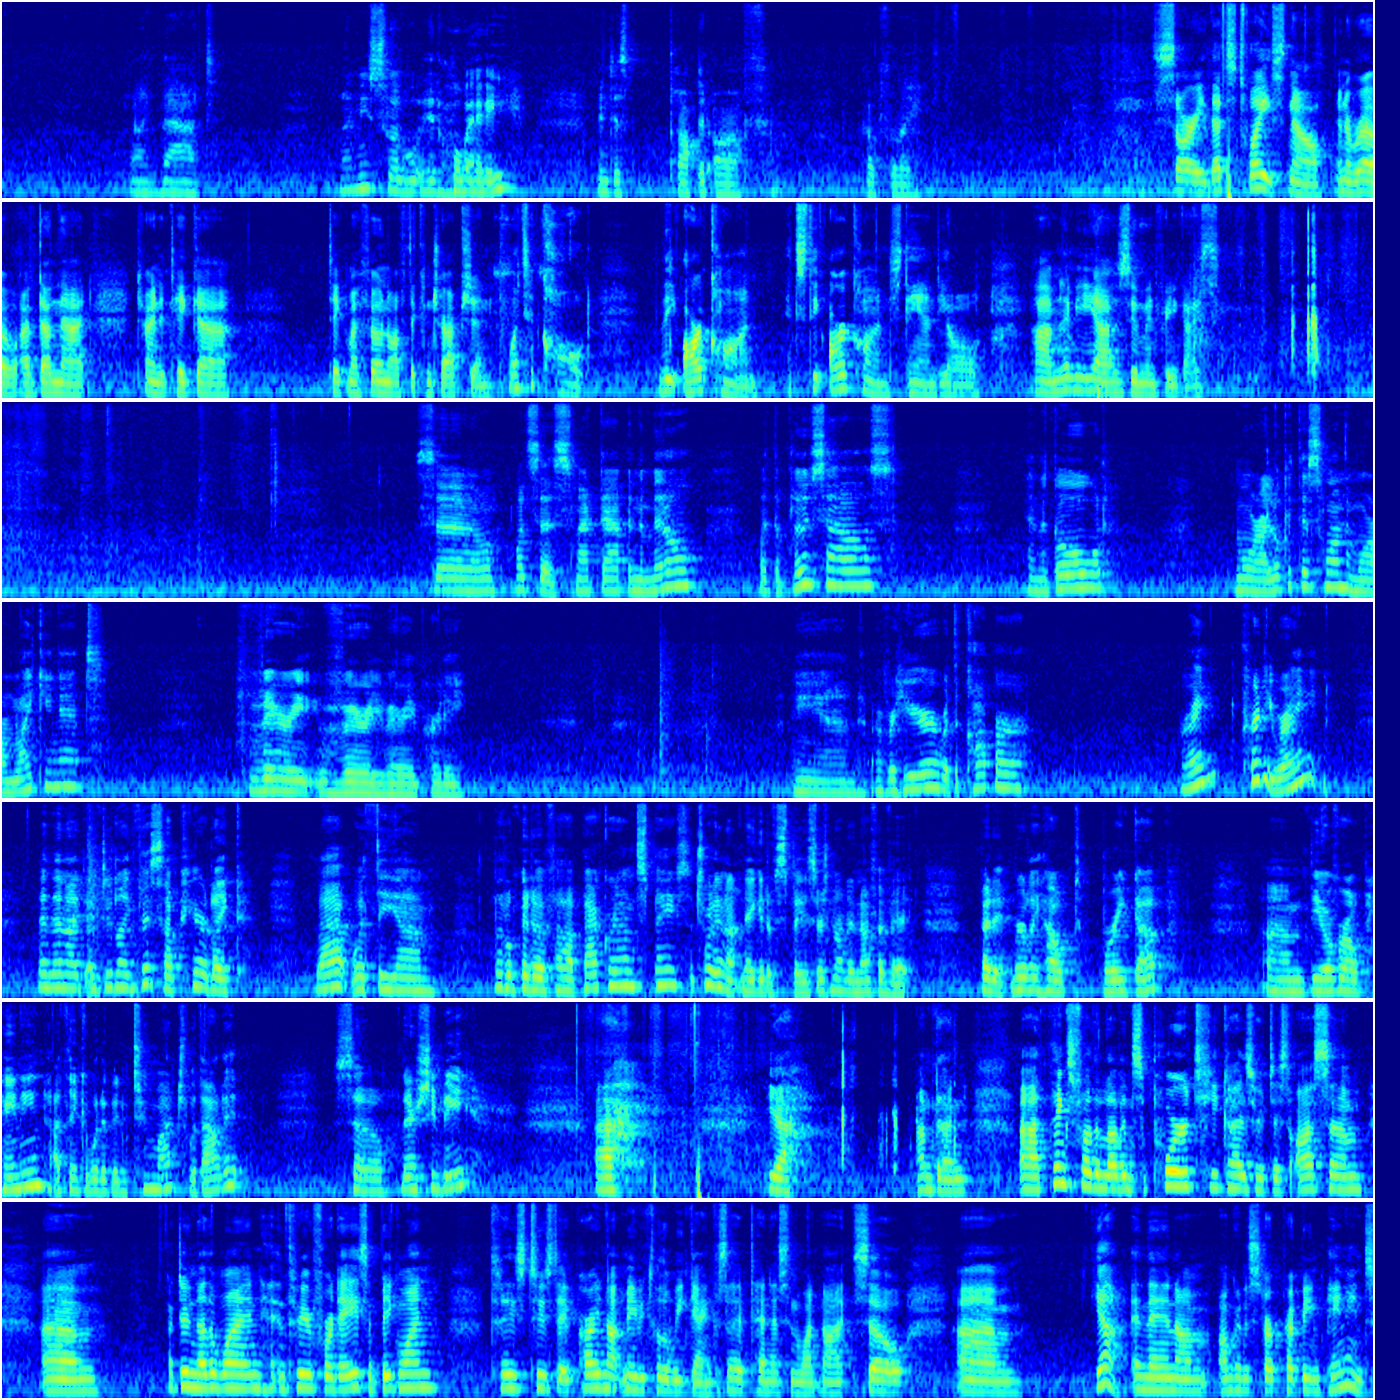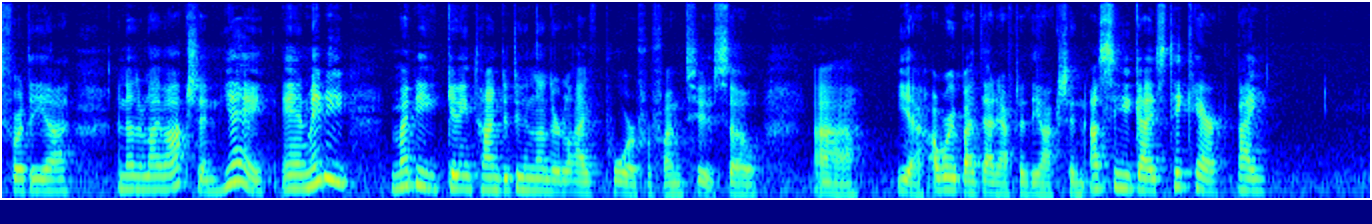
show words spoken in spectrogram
like that. Let me swivel it away and just pop it off, hopefully. Sorry, that's twice now in a row I've done that, trying to take uh, take my phone off the contraption. What's it called? The Arkon. It's the Arkon stand, y'all. Um, let me uh, zoom in for you guys. So what's this? Smack dab in the middle with the blue cells and the gold. The more I look at this one, the more I'm liking it. Very, very, very pretty. And over here with the copper, right? Pretty, right? And then I, I do like this up here, like that with the um, little bit of uh, background space. It's really not negative space, there's not enough of it, but it really helped break up um, the overall painting. I think it would have been too much without it. So there she be. Uh, yeah, I'm done. Uh, thanks for the love and support. You guys are just awesome. Um, I'll do another one in three or four days, a big one. Today's Tuesday, probably not maybe till the weekend because I have tennis and whatnot. So, um, yeah, and then um, I'm going to start prepping paintings for the uh, another live auction. Yay! And maybe might be getting time to do another live pour for fun too. So, uh, yeah, I'll worry about that after the auction. I'll see you guys. Take care. Bye.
